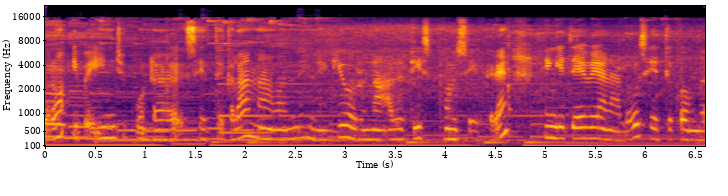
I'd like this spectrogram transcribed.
அப்புறம் இப்போ இஞ்சி பூண்டை சேர்த்துக்கலாம். நான் வந்து இன்றைக்கி ஒரு நாலு டீஸ்பூன் சேர்க்குறேன். நீங்கள் தேவையான அளவு சேர்த்துக்கோங்க.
